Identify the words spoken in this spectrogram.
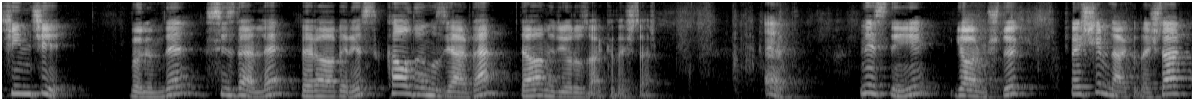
ikinci bölümde sizlerle beraberiz. Kaldığımız yerden devam ediyoruz arkadaşlar. Evet. Nesneyi görmüştük. Ve şimdi arkadaşlar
